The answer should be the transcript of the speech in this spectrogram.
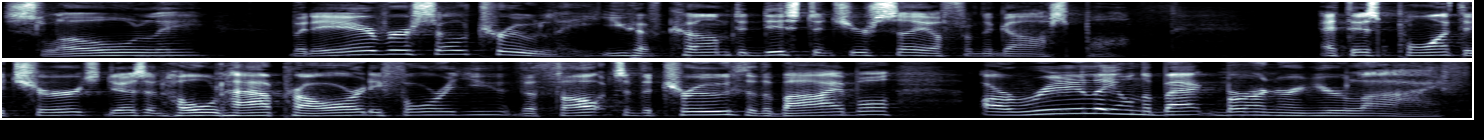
slowly, but ever so truly, you have come to distance yourself from the gospel. At this point, the church doesn't hold high priority for you. The thoughts of the truth of the Bible are really on the back burner in your life.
